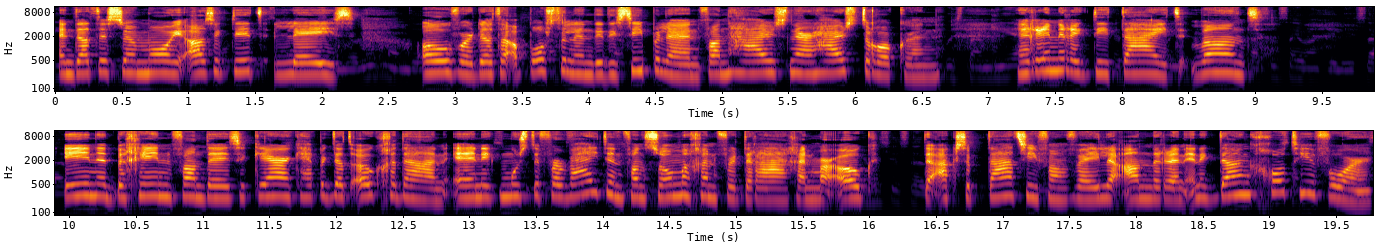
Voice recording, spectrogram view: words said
En dat is zo mooi als ik dit lees over dat de apostelen, de discipelen van huis naar huis trokken. Herinner ik die tijd, want in het begin van deze kerk heb ik dat ook gedaan en ik moest de verwijten van sommigen verdragen, maar ook de acceptatie van vele anderen. En ik dank God hiervoor,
